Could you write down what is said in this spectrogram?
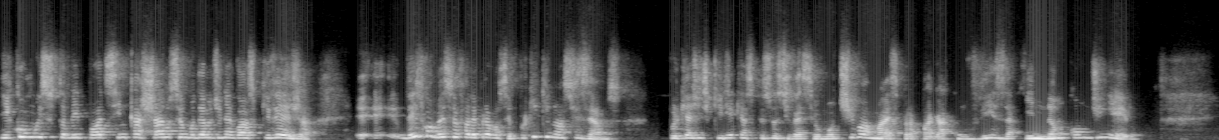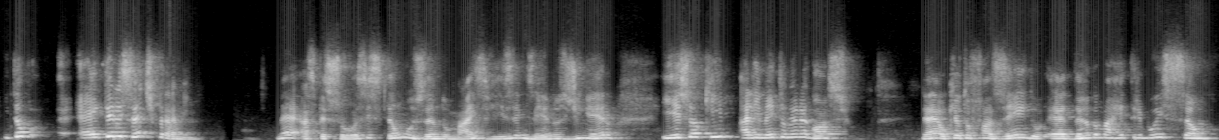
e como isso também pode se encaixar no seu modelo de negócio. Porque veja, desde o começo eu falei para você, por que que nós fizemos? Porque a gente queria que as pessoas tivessem um motivo a mais para pagar com Visa e não com dinheiro. Então é interessante para mim, né? As pessoas estão usando mais Visa e menos dinheiro e isso é o que alimenta o meu negócio. Né? O que eu estou fazendo é dando uma retribuição.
